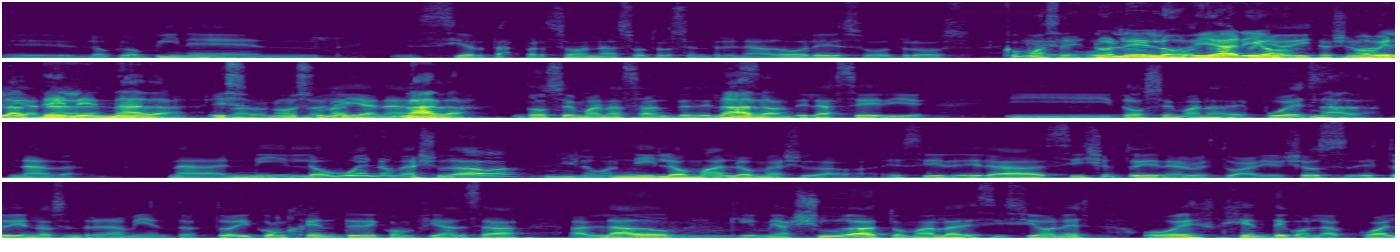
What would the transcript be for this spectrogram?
eh, lo que opinen ciertas personas, otros entrenadores, otros... ¿Cómo haces? ¿No lee los diarios? ¿No, ve la tele? Nada. Eso, ¿no? no leía nada. Dos semanas antes de la, de la serie y dos semanas después... Nada. Nada. Nada, ni lo bueno me ayudaba, ni lo, malo. me ayudaba. Es decir, era, si yo estoy en el vestuario, yo estoy en los entrenamientos, estoy con gente de confianza al lado mm. que me ayuda a tomar las decisiones, o es gente con la cual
